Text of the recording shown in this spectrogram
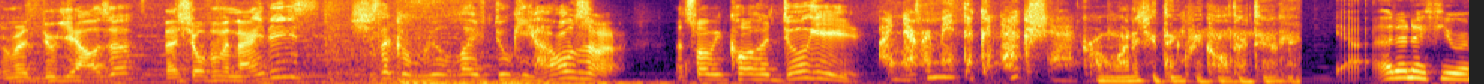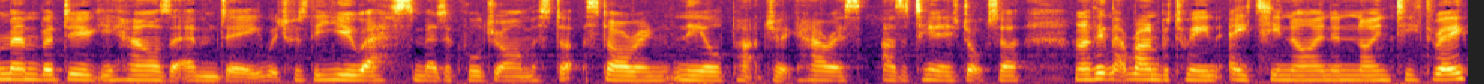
Remember Doogie Howser? That show from the 90s? She's like a real life Doogie Howser. That's why we call her Doogie. I never made the connection. Girl, why did you think we called her Doogie? I don't know if you remember Doogie Howser MD, which was the US medical drama st- starring Neil Patrick Harris as a teenage doctor, and I think that ran between 89 and 93.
